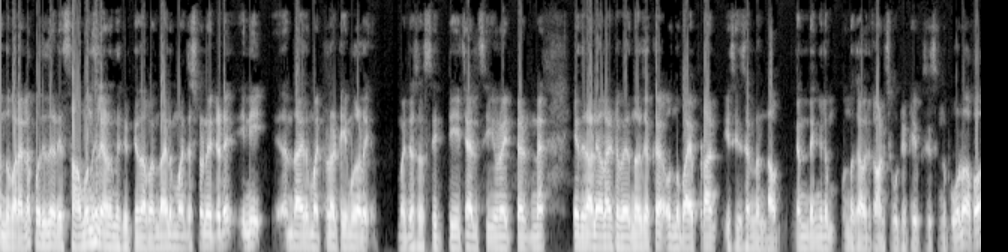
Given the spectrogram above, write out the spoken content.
എന്ന് പറയല്ല പൊരുതി നേടിയ സമനിലയാണെന്ന് കിട്ടിയത്. അപ്പോൾ എന്തായാലും മഞ്ചസ്റ്റർ യുണൈറ്റഡ് ഇനി എന്തായാലും മറ്റുള്ള ടീമുകൾ മഞ്ചസ്റ്റർ സിറ്റി ചെൽസി യുണൈറ്റഡിനെ എതിരാളികളായിട്ട് വരുന്നവർക്കൊക്കെ ഒന്ന് ഭയപ്പെടാൻ ഈ സീസണിൽ ഉണ്ടാവും. എന്തെങ്കിലും ഒന്നൊക്കെ അവർ കാണിച്ചു കൂട്ടിയിട്ട് ഈ സീസണിൽ പോകുള്ളൂ അപ്പോൾ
